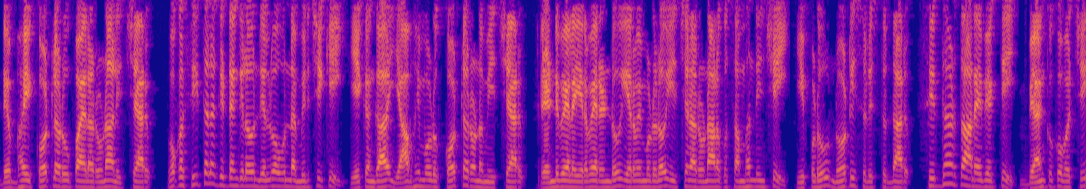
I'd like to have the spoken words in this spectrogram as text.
డెబ్బై కోట్ల రూపాయల రుణాలిచ్చారు ఒక శీతల గిడ్డంగిలో నిల్వ ఉన్న మిర్చికి ఏకంగా యాభై మూడు కోట్ల రుణం ఇచ్చారు. రెండు వేల ఇరవై రెండు ఇరవై మూడులో ఇచ్చిన రుణాలకు సంబంధించి ఇప్పుడు నోటీసులిస్తున్నారు. సిద్ధార్థ అనే వ్యక్తి బ్యాంకుకు వచ్చి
